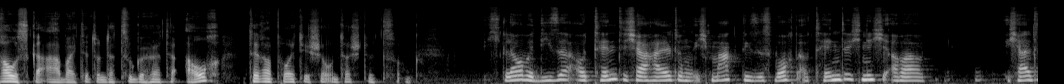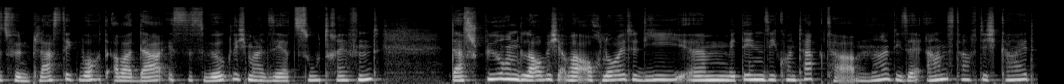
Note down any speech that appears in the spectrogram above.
rausgearbeitet und dazu gehörte auch therapeutische Unterstützung. Ich glaube, diese authentische Haltung, ich mag dieses Wort authentisch nicht, aber ich halte es für ein Plastikwort, aber da ist es wirklich mal sehr zutreffend. Das spüren, glaube ich, aber auch Leute, die, ähm, mit denen sie Kontakt haben. Ne? Diese Ernsthaftigkeit.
